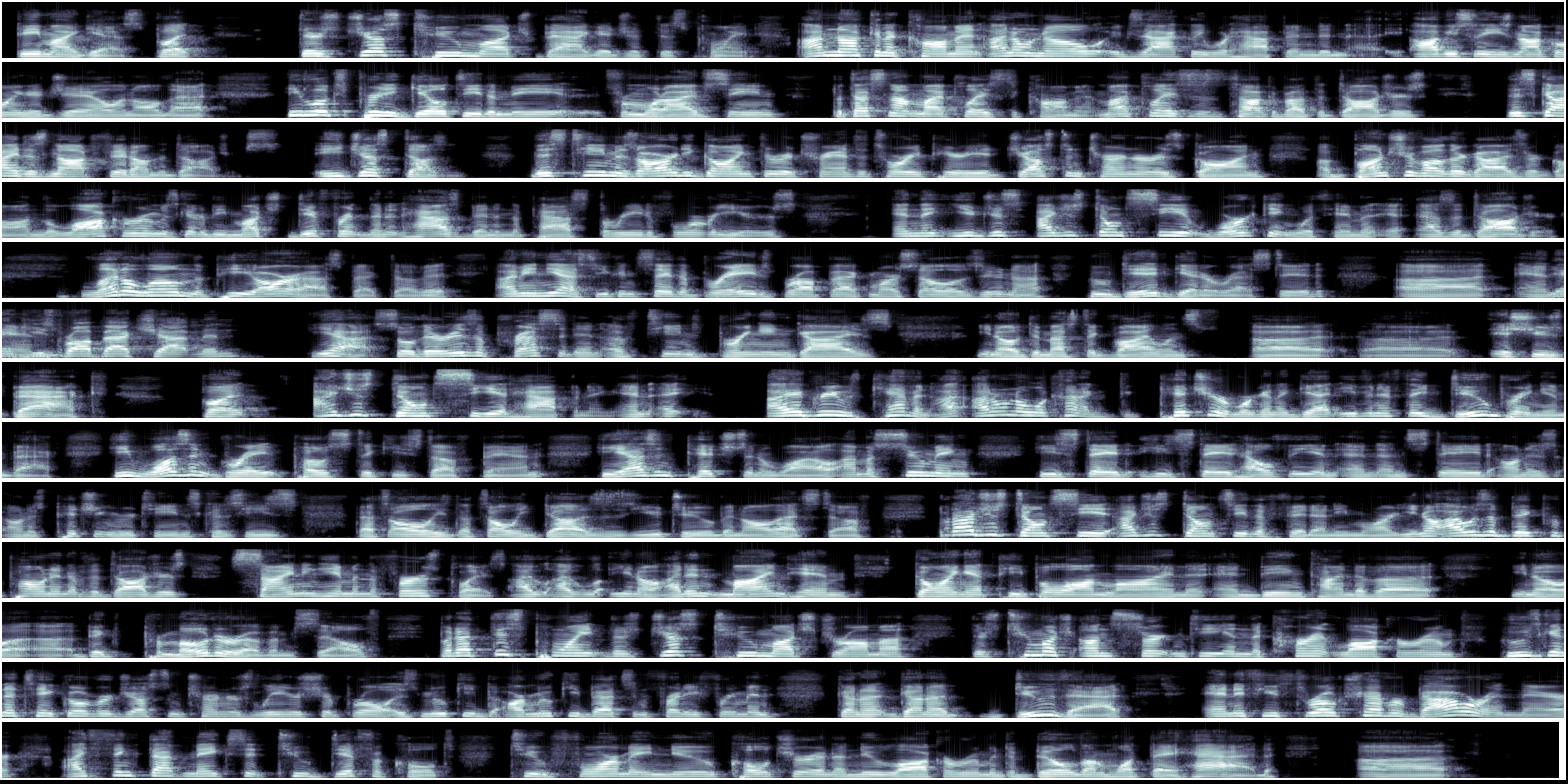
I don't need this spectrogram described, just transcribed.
be my guest. But there's just too much baggage at this point. I'm not going to comment. I don't know exactly what happened. And uh, obviously, he's not going to jail and all that. He looks pretty guilty to me from what I've seen, but that's not my place to comment. My place is to talk about the Dodgers. This guy does not fit on the Dodgers. He just doesn't. This team is already going through a transitory period. Justin Turner is gone. A bunch of other guys are gone. The locker room is going to be much different than it has been in the past three to four years and that you just I just don't see it working with him as a Dodger, let alone the PR aspect of it. I mean, yes, you can say the Braves brought back Marcell Ozuna, who did get arrested, uh, and Yankees and, brought back Chapman. Yeah, so there is a precedent of teams bringing guys, you know, domestic violence uh, uh, issues back, but I just don't see it happening. And I, I agree with Kevin. I, I don't know what kind of pitcher we're going to get, even if they do bring him back. He wasn't great post sticky stuff ban. He hasn't pitched in a while. I'm assuming he stayed he stayed healthy and and, and stayed on his on his pitching routines because he's that's all he that's all he does is YouTube and all that stuff. But I just don't see it. I just don't see the fit anymore. You know, I was a big proponent of the Dodgers signing him in the first place. I, I you know I didn't mind him going at people online and, and being kind of a you know, a, a, big promoter of himself. But at this point, there's just too much drama. There's too much uncertainty in the current locker room. Who's going to take over Justin Turner's leadership role? Is Mookie are Mookie Betts and Freddie Freeman gonna gonna do that? And if you throw Trevor Bauer in there, I think that makes it too difficult to form a new culture and a new locker room and to build on what they had. Uh,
